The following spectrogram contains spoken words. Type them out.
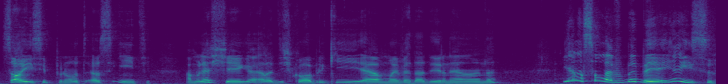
só isso e pronto. É o seguinte: a mulher chega, ela descobre que é a mãe verdadeira, né, a Ana, e ela só leva o bebê e é isso.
